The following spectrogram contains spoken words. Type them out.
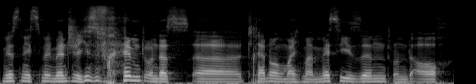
mir ist nichts mit Menschliches fremd und dass äh, Trennungen manchmal messy sind und auch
